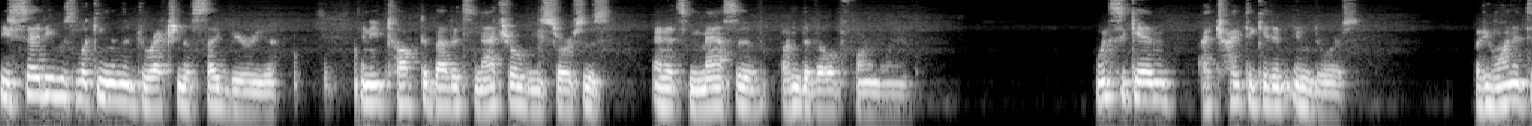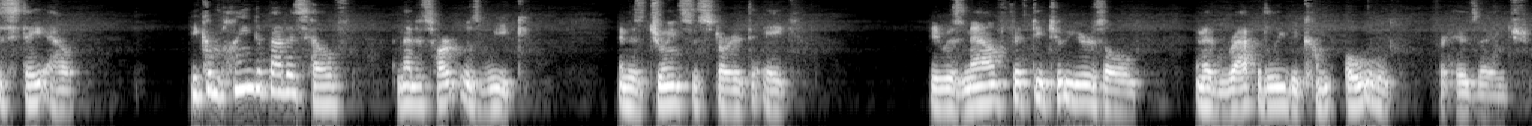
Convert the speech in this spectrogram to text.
He said he was looking in the direction of Siberia, and he talked about its natural resources and its massive, undeveloped farmland. Once again, I tried to get him indoors, but he wanted to stay out. He complained about his health and that his heart was weak, and his joints had started to ache. He was now 52 years old and had rapidly become old for his age.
